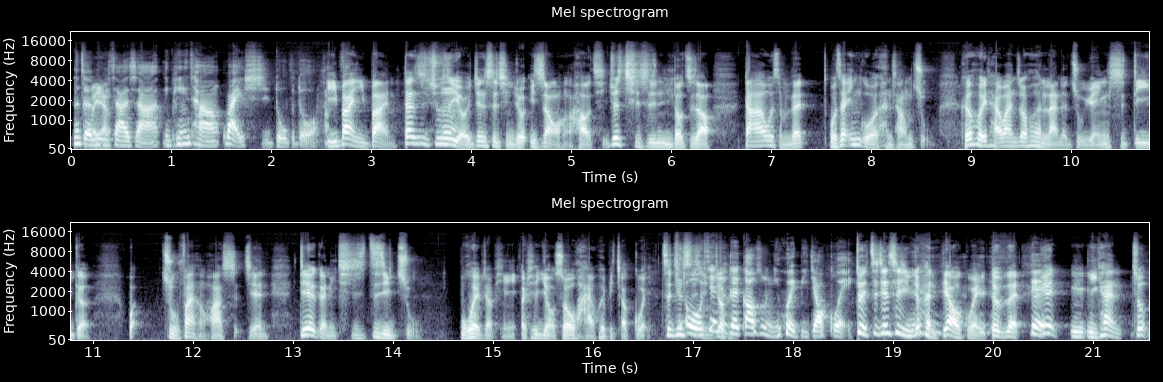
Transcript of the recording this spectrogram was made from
那个绿怎么样莎莎，你平常外食多不多？一半一半，但是嗯就是有一件事情就一直让我很好奇，就是其实你都知道，大家为什么在我在英国很常煮，可是回台湾之后会很懒得煮，原因是第一个，我煮饭很花时间；第二个，你其实自己煮不会比较便宜，而且有时候还会比较贵。这件事哦我现在情就就可以告诉你会比较贵。对这件事情就很吊诡，对不对？对因为你你看，就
